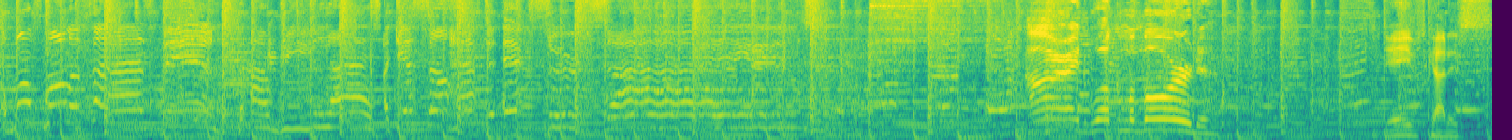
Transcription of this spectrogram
I want smaller thighs thin, but I realize I guess I'll have to exercise. All right, welcome aboard. Dave's got his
